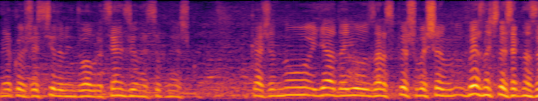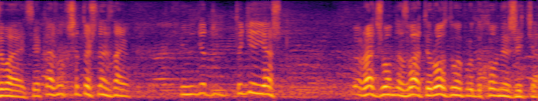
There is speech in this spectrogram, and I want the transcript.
Якось вже сіли, він давав рецензію на цю книжку. Каже, ну я даю зараз пишу, ви ще визначились, як називається. Я кажу, «Ну, ще точно не знаю. Він, «Я- тоді я ж раджу вам назвати роздуми про духовне життя.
